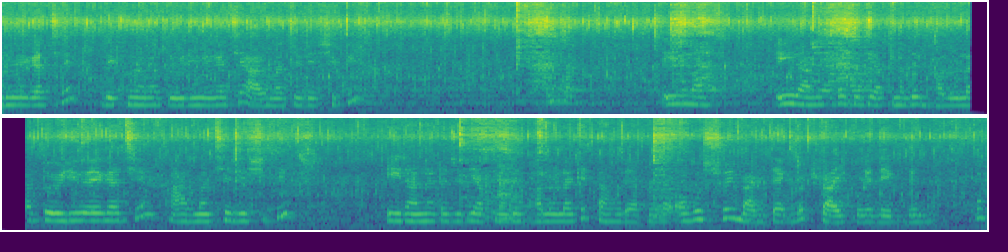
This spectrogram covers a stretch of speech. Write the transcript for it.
হয়ে গেছে। দেখুন আমার তৈরি হয়ে গেছে আর মাছের রেসিপি এই মাছ এই রান্নাটা যদি আপনাদের ভালো লাগে তৈরি হয়ে গেছে আর মাছের রেসিপি এই রান্নাটা যদি আপনাদের ভালো লাগে, তাহলে আপনারা অবশ্যই বাড়িতে একবার ট্রাই করে দেখবেন। খুব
